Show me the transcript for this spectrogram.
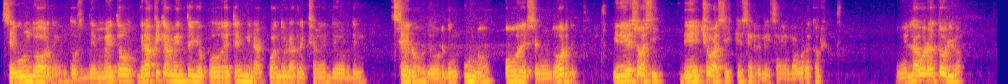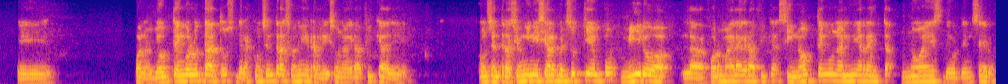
segundo orden. Entonces, de método, gráficamente yo puedo determinar cuándo la reacción es de orden 0, de orden 1 o de segundo orden. Y de eso así, de hecho, así es que se realiza en el laboratorio. En el laboratorio, eh, bueno, yo obtengo los datos de las concentraciones y realizo una gráfica de concentración inicial versus tiempo, miro la forma de la gráfica, si no obtengo una línea recta, no es de orden 0,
